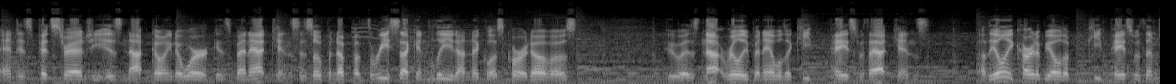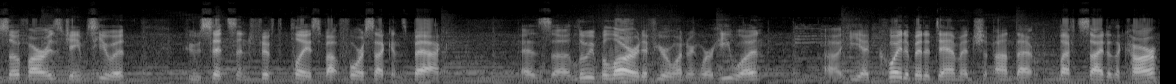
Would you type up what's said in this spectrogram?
and his pit strategy is not going to work, as Ben Atkins has opened up a three-second lead on Nicholas Cordovos, who has not really been able to keep pace with Atkins. Uh, the only car to be able to keep pace with him so far is James Hewitt, who sits in fifth place about four seconds back. As uh, Louis Ballard, if you were wondering where he went, uh, he had quite a bit of damage on that left side of the car,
